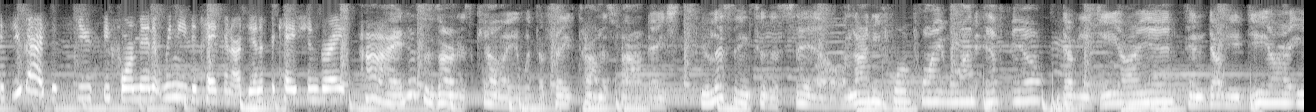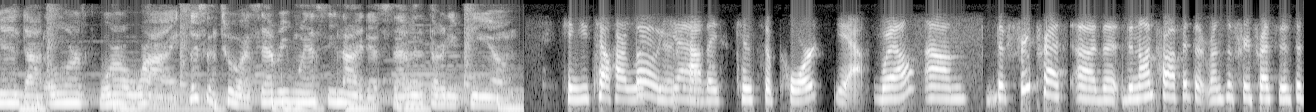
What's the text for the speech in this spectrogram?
If you guys excuse me for a minute, we need to take an identification break. Hi, this is Ernest Kelly with the Faith Thomas Foundation. You're listening to The Sale on 94.1 FM, WGRN, and WGRN.org worldwide. Listen to us every Wednesday night at 7.30 p.m. Can you tell our Oh, listeners yeah. how they can support? Yeah. Well, um, the Free Press, uh, the the nonprofit that runs the Free Press is a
